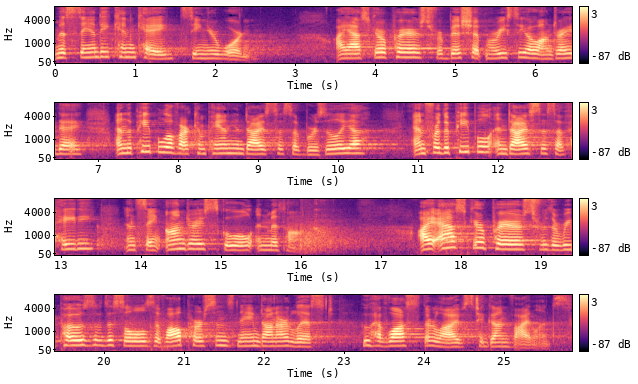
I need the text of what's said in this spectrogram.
Miss Sandy Kincaid, Senior Warden. I ask your prayers for Bishop Mauricio Andrade and the people of our companion diocese of Brasilia, and for the people and diocese of Haiti and St. Andre's School in Mithon. I ask your prayers for the repose of the souls of all persons named on our list who have lost their lives to gun violence.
